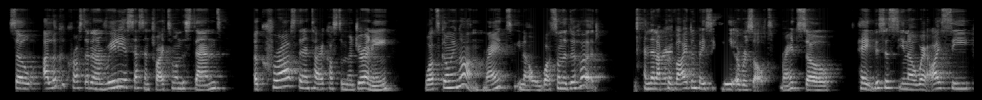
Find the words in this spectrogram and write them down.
So i look across that and i really assess and try to understand across the entire customer journey what's going on right? You know what's under the hood and then I provide them basically a result, right? So, hey, this is, you know, where I see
